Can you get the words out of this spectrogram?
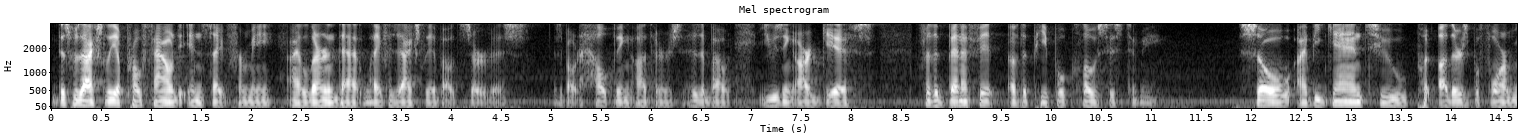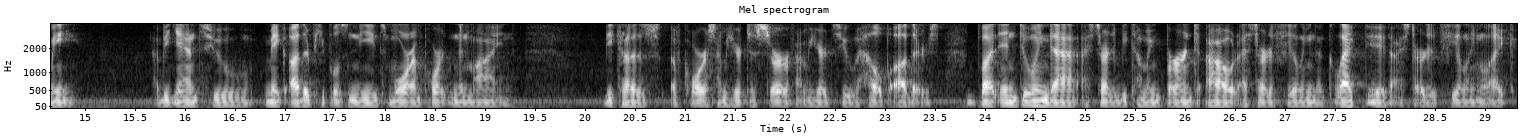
This was actually a profound insight for me. I learned that life is actually about service, it's about helping others, it's about using our gifts for the benefit of the people closest to me. So I began to put others before me. I began to make other people's needs more important than mine because of course I'm here to serve, I'm here to help others. But in doing that, I started becoming burnt out, I started feeling neglected, I started feeling like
